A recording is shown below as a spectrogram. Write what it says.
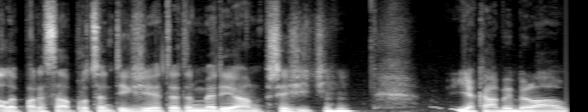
ale 50% jich žije. To je ten medián přežití. hmm Jaká by byla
